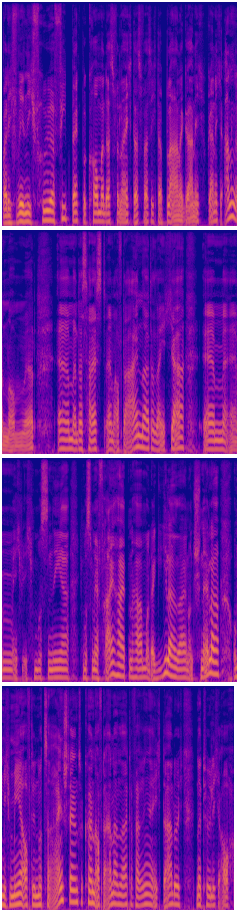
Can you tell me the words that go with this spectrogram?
weil ich wenig früher Feedback bekomme, dass vielleicht das, was ich da plane, gar nicht, gar nicht angenommen wird. Ähm, das heißt, ähm, auf der einen Seite sage ich ja, ähm, ähm, ich, ich muss näher, ich muss mehr Freiheiten haben und agiler sein und schneller, um mich mehr auf den Nutzer einstellen zu können. Auf der anderen Seite verringere ich dadurch natürlich auch,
